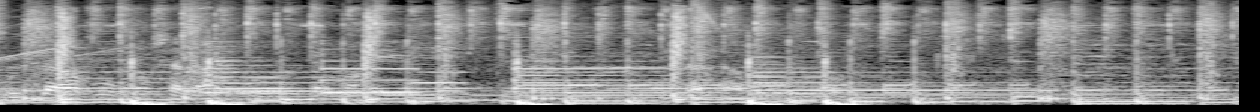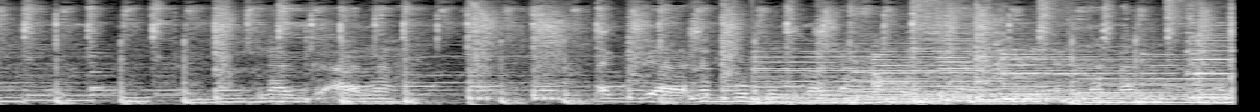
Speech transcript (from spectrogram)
Punta ako kung saan ako lumaki. Kung saan ako nag, ano, nag, uh, nagbubungkal ng kamote. Nagtatag ng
